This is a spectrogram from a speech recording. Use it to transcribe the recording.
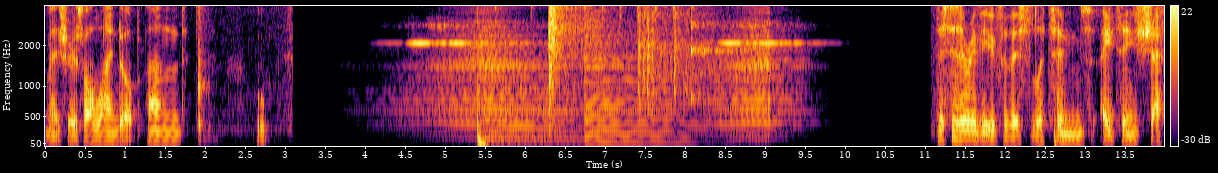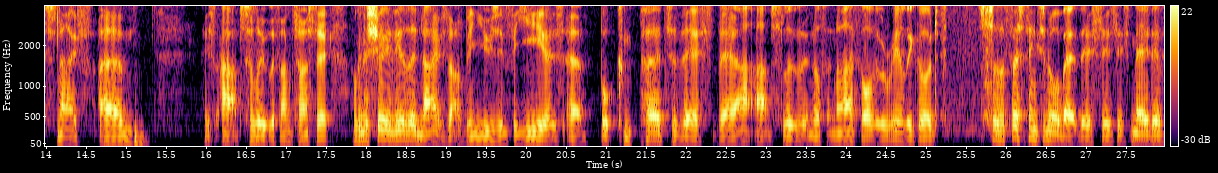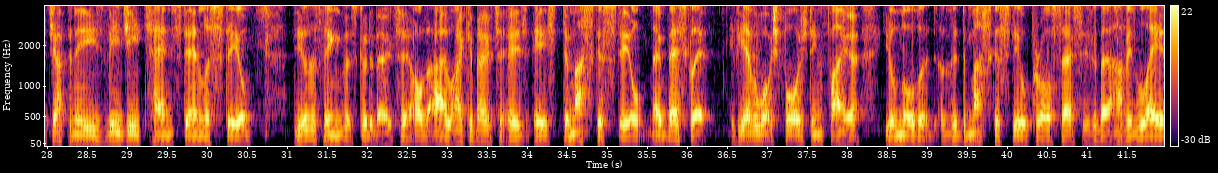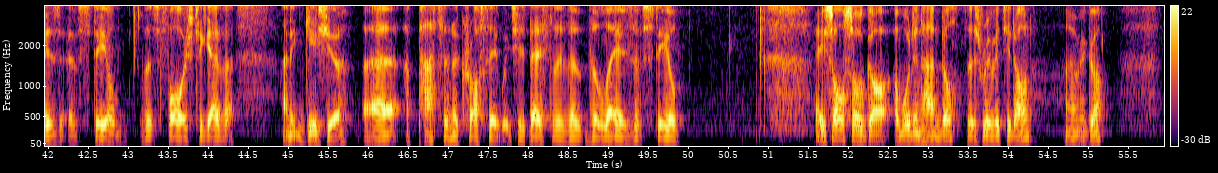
make sure it's all lined up and. This is a review for this La Tims 18 chef's knife. Um, it's absolutely fantastic. I'm going to show you the other knives that I've been using for years, uh, but compared to this, they are absolutely nothing. I thought they were really good. So the first thing to know about this is it's made of Japanese VG10 stainless steel. The other thing that's good about it, or that I like about it, is it's Damascus steel. Now basically, if you ever watch Forged in Fire, you'll know that the Damascus steel process is about having layers of steel that's forged together and it gives you uh, a pattern across it which is basically the, the layers of steel. It's also got a wooden handle that's riveted on, there we go.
